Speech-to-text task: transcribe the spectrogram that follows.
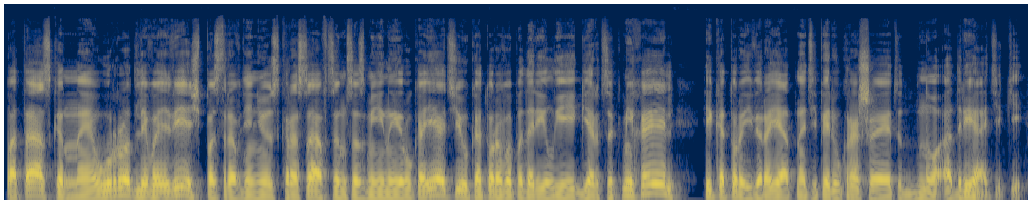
Потасканная, уродливая вещь по сравнению с красавцем со змеиной рукоятью, которого подарил ей герцог Михаэль, и который, вероятно, теперь украшает дно Адриатики.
